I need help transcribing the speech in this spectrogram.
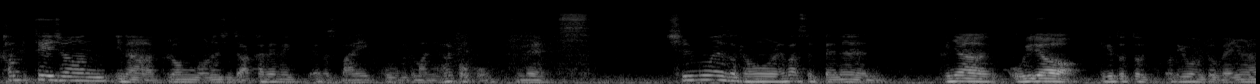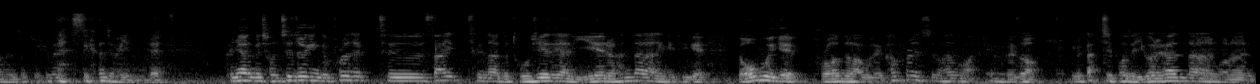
computation이나 그런 거는 진짜 academic에서 많이 공부도 많이 할 거고 근데 실무에서 경험을 해봤을 때는 그냥 오히려 이게 또, 또 어떻게 보면 또 매뉴얼 하면서 좀 humanistic한 점이 있는데 그냥 그 전체적인 그 프로젝트 사이트나 그 도시에 대한 이해를 한다라는 게 되게 너무 이게 broad하고 되게 comprehensive 하는 것 같아요. 음. 그래서 이걸 딱 짚어서 이걸 해야 된다는 거는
